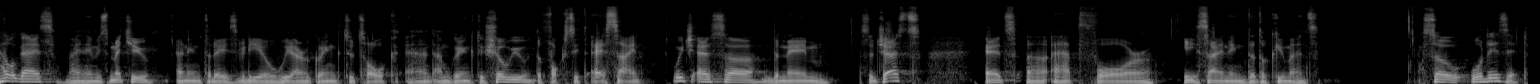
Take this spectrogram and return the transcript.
Hello guys, my name is Matthew and in today's video we are going to talk and I'm going to show you the Foxit eSign, which as uh, the name suggests, it's an app for e-signing the documents. So what is it?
